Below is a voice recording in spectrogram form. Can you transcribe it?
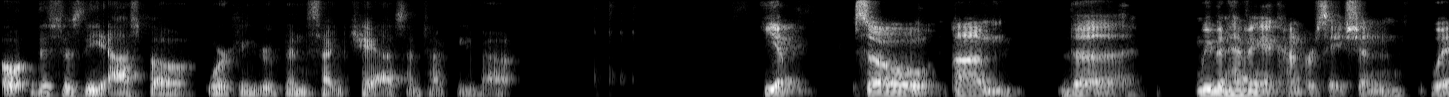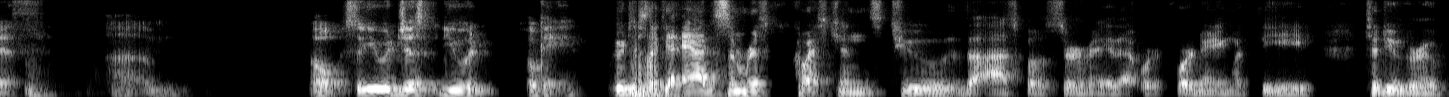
oh, this is the OSPO working group inside chaos I'm talking about. Yep, so um the, we've been having a conversation with um. Oh, so you would just, you would, okay, We would just like to add some risk questions to the OSPO survey that we're coordinating with the to-do group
